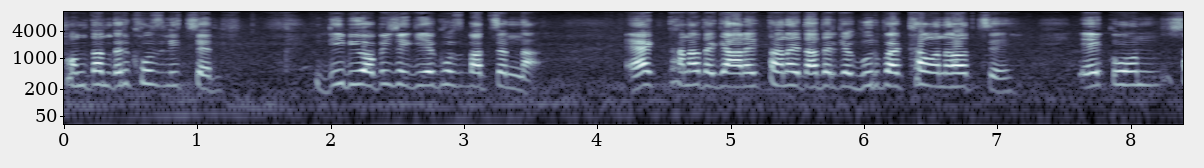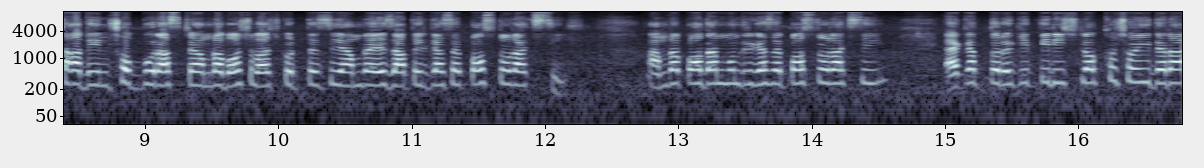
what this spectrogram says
সন্তানদের খোঁজ নিচ্ছেন। ডিবি অফিসে গিয়ে খোঁজ পাচ্ছেন না। এক থানা থেকে আরেক থানায় তাদেরকে ঘুরপাক খাওয়ানো হচ্ছে। এ কোন স্বাধীন সভ্য রাষ্ট্রে আমরা বসবাস করতেছি, আমরা এই জাতির কাছে প্রশ্ন রাখছি। আমরা প্রধানমন্ত্রীর কাছে প্রশ্ন রাখছি, একাত্তরে কি তিরিশ লক্ষ শহীদেরা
